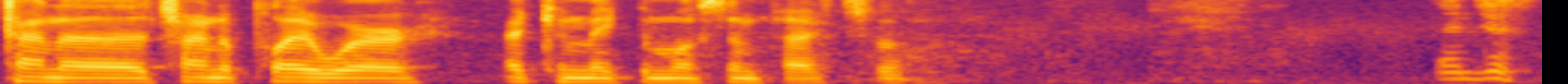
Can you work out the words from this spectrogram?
kind of trying to play where I can make the most impact. So, and just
